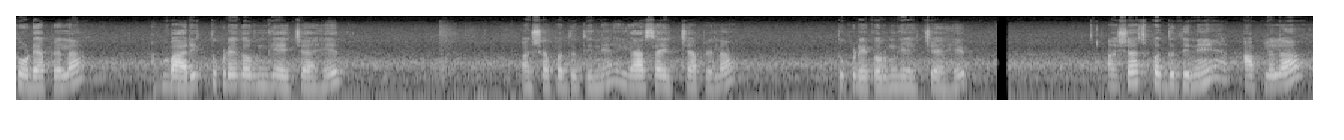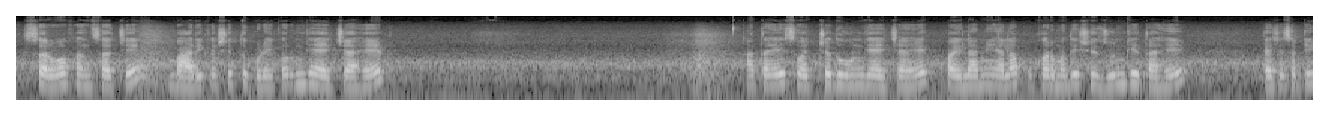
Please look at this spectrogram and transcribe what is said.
थोडे आपल्याला बारीक तुकडे करून घ्यायचे आहेत. अशा पद्धतीने ह्या साईजचे आपल्याला तुकडे करून घ्यायचे आहेत. अशाच पद्धतीने आपल्याला सर्व फणसाचे बारीक असे तुकडे करून घ्यायचे आहेत. आता हे स्वच्छ धुवून घ्यायचे आहेत. पहिला मी याला कुकरमध्ये शिजवून घेत आहे. त्याच्यासाठी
